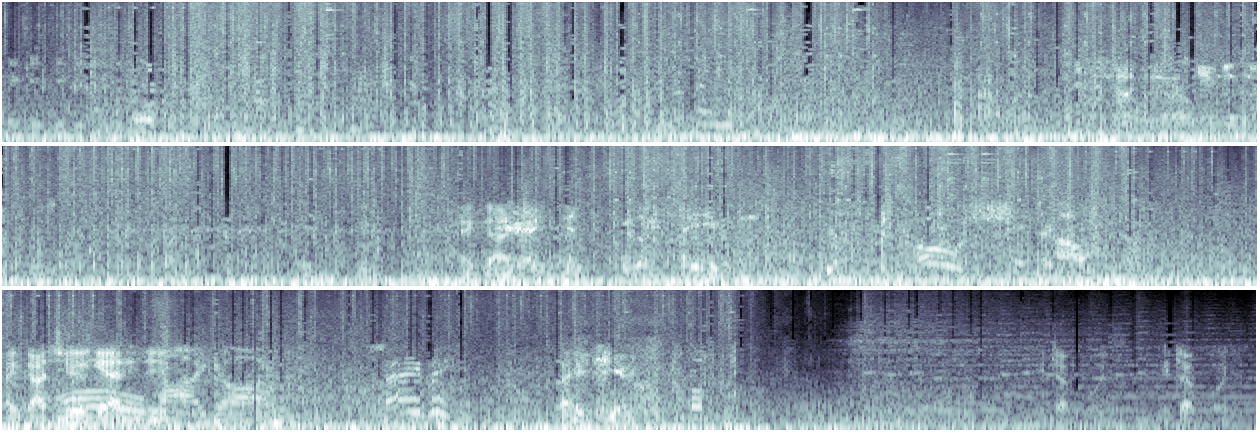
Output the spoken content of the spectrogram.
diggy, diggy, diggy, go. I got you, dude. Oh shit! Ow. I got you again, oh, dude. Oh my god. Save me. Thank you. Good job, boys. Good job, boys.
